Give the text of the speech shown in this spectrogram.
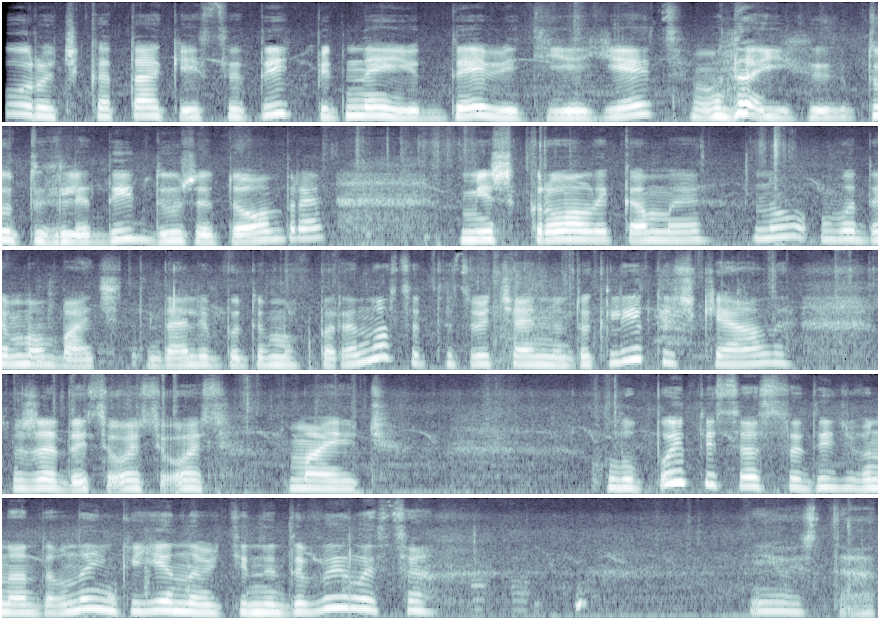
Курочка так і сидить, під нею 9 яєць. Вона їх тут глядить дуже добре між кроликами. Ну, будемо бачити. Далі будемо переносити, звичайно, до кліточки, але вже десь ось-ось мають лупитися. Сидить вона давненько, є, навіть і не дивилася. І ось так.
